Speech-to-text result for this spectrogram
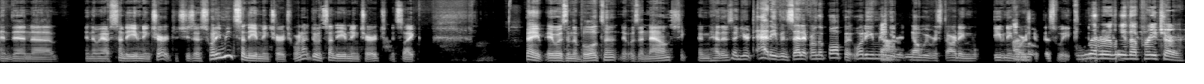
and then uh, and then we have Sunday evening church. And she says, "What do you mean Sunday evening church? We're not doing Sunday evening church." It's like, babe, it was in the bulletin. It was announced. She, and Heather said, "Your dad even said it from the pulpit. What do you mean Yeah. you didn't know we were starting evening I'm- worship this week?" Literally the preacher.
